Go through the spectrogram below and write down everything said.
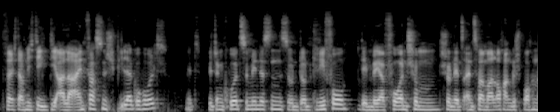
vielleicht auch nicht die, die aller einfachsten Spieler geholt mit Bittencourt zumindest und, und Grifo, den wir ja vorhin schon, schon jetzt ein, zwei Mal auch angesprochen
